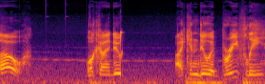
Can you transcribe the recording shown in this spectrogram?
Hello? What can I do? I can do it briefly.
